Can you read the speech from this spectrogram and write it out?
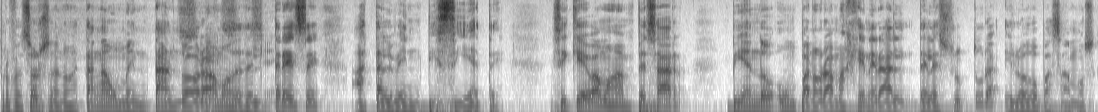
profesor, se nos están aumentando. Ahora vamos desde el 13 hasta el 27. Así que vamos a empezar viendo un panorama general de la estructura y luego pasamos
